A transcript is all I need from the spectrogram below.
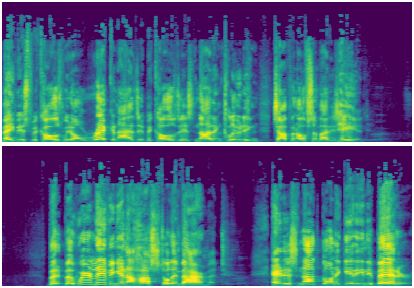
Maybe it's because we don't recognize it because it's not including chopping off somebody's head. But, but we're living in a hostile environment, and it's not going to get any better.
